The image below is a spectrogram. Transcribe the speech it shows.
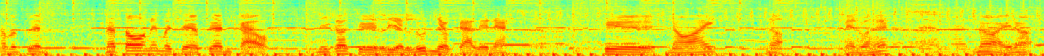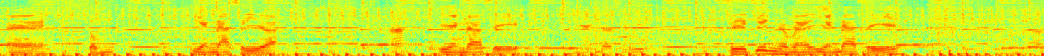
ครับเพื่อนๆนาโต้งได้มาเจอเพื่อนเก่า นี่ก็คือเรียนรุ่นเดียวกันเลยนะ คือน้อยเนาะเห็นไหมเฮ้ยน้อยเนาะเออสมเอียงด้าสีวะเอียงด้าสียังได้สิซื้อจริงใช่ไหมเอียงด้าสีลืมแล้ว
